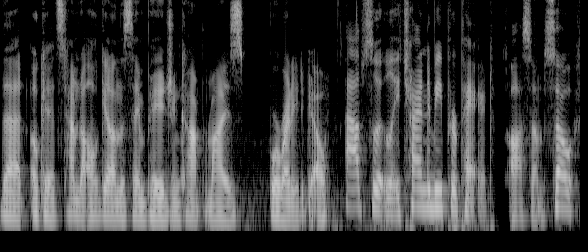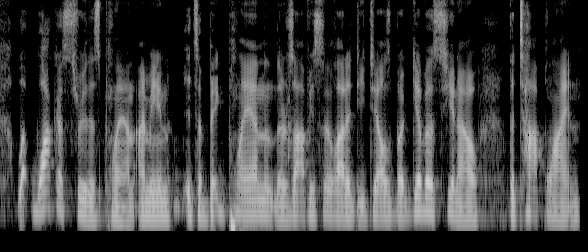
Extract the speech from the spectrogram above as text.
that, okay, it's time to all get on the same page and compromise we're ready to go. Absolutely. Trying to be prepared. Awesome. So walk us through this plan. I mean, it's a big plan. There's obviously a lot of details, but give us, you know, the top line.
